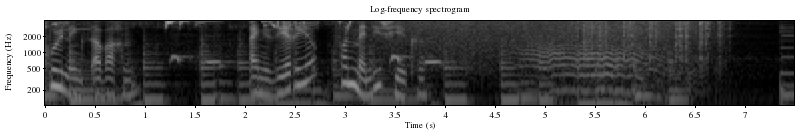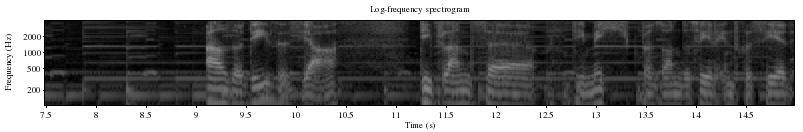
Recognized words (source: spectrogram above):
Frühlingserwachen. Eine Serie von Mandy Schielke. Also dieses Jahr die Pflanze, die mich besonders viel interessiert,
